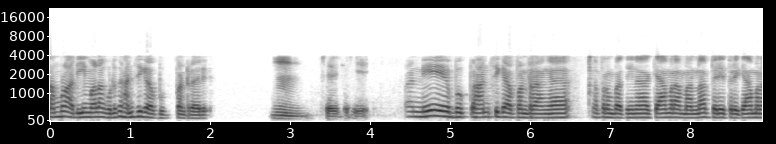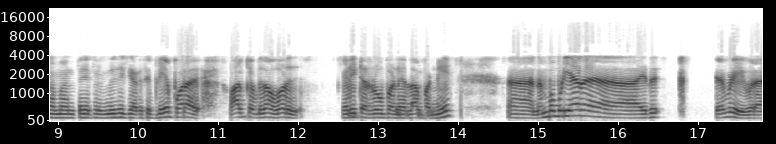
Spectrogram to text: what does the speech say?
சம்பளம் அதிகமாலாம் கொடுத்து ஹன்சிகா புக் பண்றாரு. சரி சரி. பண்ணி புக் ஹன்சிகா பண்றாங்க. அப்புறம் பாத்தீங்கன்னா கேமராமேன்லாம் பெரிய பெரிய கேமராமேன் பெரிய பெரிய மியூசிக் டைரக்டர்ஸ் இப்படியே போறாரு. வாழ்க்கை அப்படிதான் ஓடுது. எடிட்டர் ரூ பண்ணி எல்லாம் பண்ணி நம்ப முடியாத இது. எப்படி இவரை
